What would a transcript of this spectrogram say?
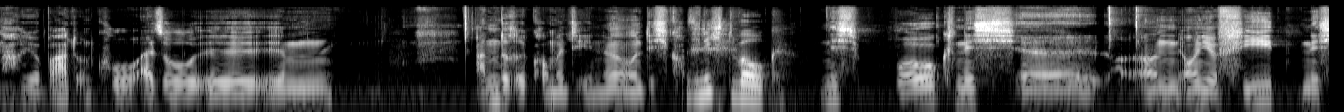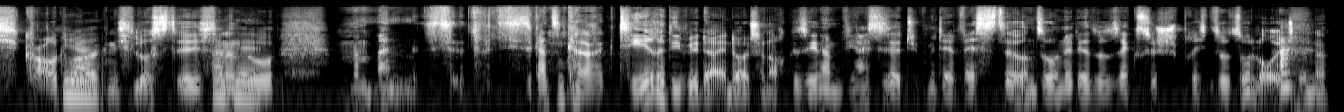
Mario Barth und Co. Also äh, ähm, andere Comedy, ne? Und ich Also nicht Vogue. nicht woke, nicht äh, on, on your feet, nicht Crowdwork, Ja. nicht lustig, sondern Okay. so man, man, diese ganzen Charaktere, die wir da in Deutschland auch gesehen haben. Wie heißt dieser Typ mit der Weste und so, ne, der so sächsisch spricht, so so Leute, ne?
